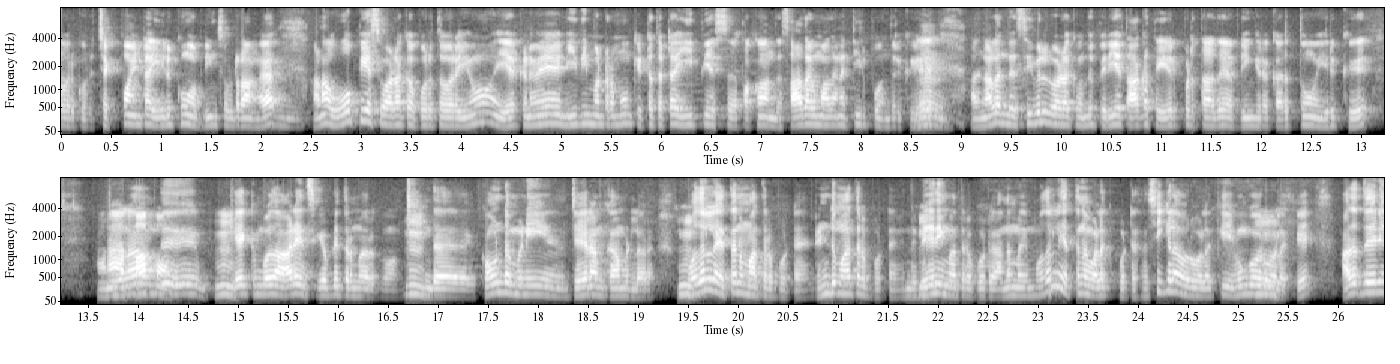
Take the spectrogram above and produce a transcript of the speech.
அவருக்கு ஒரு செக் பாயிண்டா இருக்கும் அப்படின்னு சொல்றாங்க. ஆனா ஓபிஎஸ் வழக்கை பொறுத்தவரையும் ஏற்கனவே நீதிமன்றமும் கிட்டத்தட்ட இபிஎஸ் பக்கம் அந்த சாதகமாக தானே தீர்ப்பு வந்திருக்கு. அதனால இந்த சிவில் வழக்கு வந்து பெரிய தாக்கத்தை ஏற்படுத்தாது அப்படிங்கிற கருத்தும் இருக்கு. பார்ப்போம் வந்து. கேட்கும்போது ஆடியன்ஸ்க்கு எப்படி திறமை இருக்கும். இந்த கவுண்டமணி ஜெயராம் காமெடியில் வர. முதல்ல எத்தனை மாத்திரை போட்டேன்? ரெண்டு மாத்திரை போட்டேன். இந்த வேதி மாத்திரை போட்டேன். அந்த மாதிரி முதல்ல எத்தனை வழக்கு போட்டேன்? சசிகலா ஒரு வழக்கு இவங்க ஒரு. வழக்கு அதை தேடி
